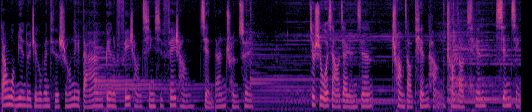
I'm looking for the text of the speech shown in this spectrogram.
当我面对这个问题的时候，那个答案变得非常清晰、非常简单、纯粹，就是我想要在人间创造天堂，创造天仙境，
